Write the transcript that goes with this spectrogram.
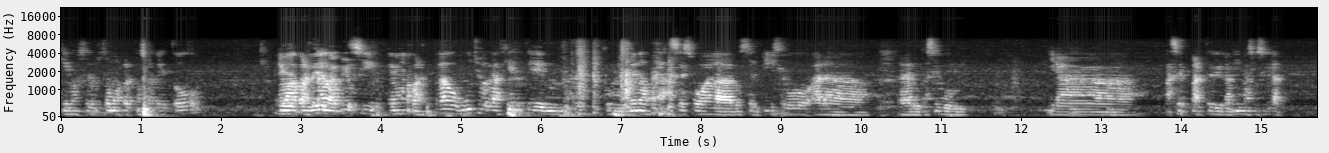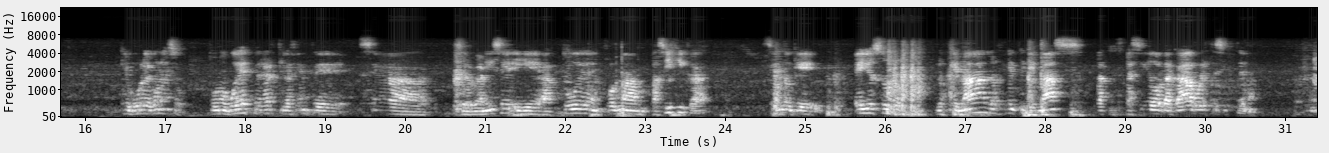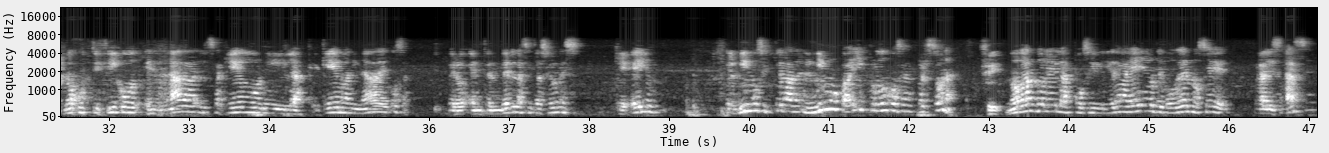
que no somos responsables de todo, hemos apartado, sí, hemos apartado mucho a la gente en- con menos acceso a los servicios, a la, a la educación y a, a ser parte de la misma sociedad. ¿Qué ocurre con eso? Tú no puedes esperar que la gente sea, se organice y actúe en forma pacífica, siendo que ellos son los, los que más, la gente que más ha, ha sido atacada por este sistema. No justifico en nada el saqueo, ni las que queman, ni nada de cosas, pero entender las situaciones que ellos, el mismo sistema, el mismo país produjo a esas personas. Sí. no dándole la posibilidad a ellos de poder, no sé, realizarse,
